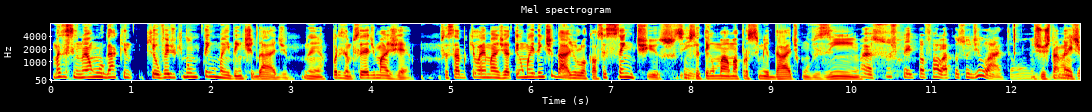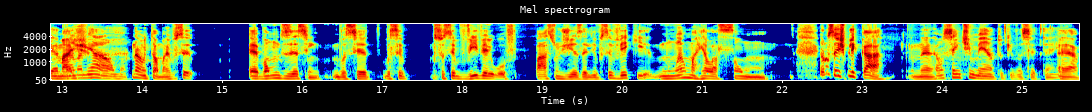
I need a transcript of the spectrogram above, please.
Mas assim, não é um lugar que, que eu vejo que não tem uma identidade. Né? Por exemplo, você é de Magé. Você sabe que lá em Magé tem uma identidade local. Você sente isso. Sim. Você tem uma, uma proximidade com o vizinho. Ah, é suspeito pra falar, porque eu sou de lá, então. Justamente, Magé tá mas- na minha alma. Não, então, mas você. É, vamos dizer assim, você, você. Se você vive, passa uns dias ali, você vê que não é uma relação Eu não sei explicar, né? É um sentimento que você tem. É,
